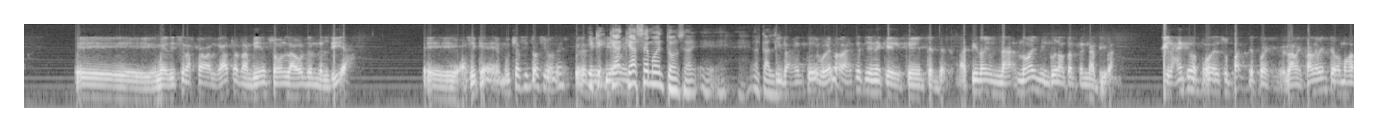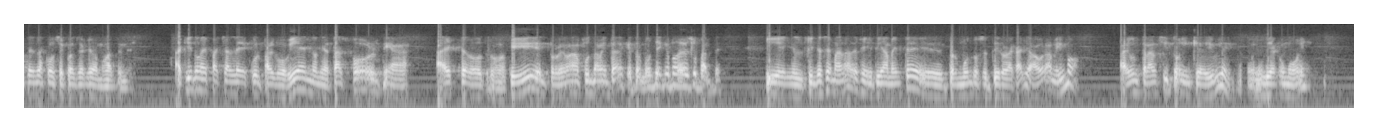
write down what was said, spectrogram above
Eh, me dicen las cabalgatas también son la orden del día. Eh, así que muchas situaciones. ¿Y qué, hacemos entonces, eh, alcalde? Y la gente, bueno, la gente tiene que, entender. Aquí no hay no hay ninguna otra alternativa. Si la gente no pone de su parte, pues lamentablemente vamos a tener las consecuencias que vamos a tener. Aquí no es para echarle culpa al gobierno, ni a tal Ford, ni a, a este o otro. Aquí el problema fundamental es que todo el mundo tiene que poner de su parte. Y en el fin de semana definitivamente todo el mundo se tiró a la calle. Ahora mismo hay un tránsito increíble, un día como hoy.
